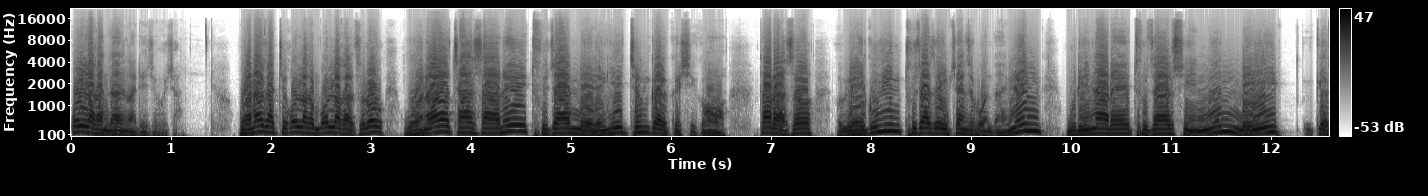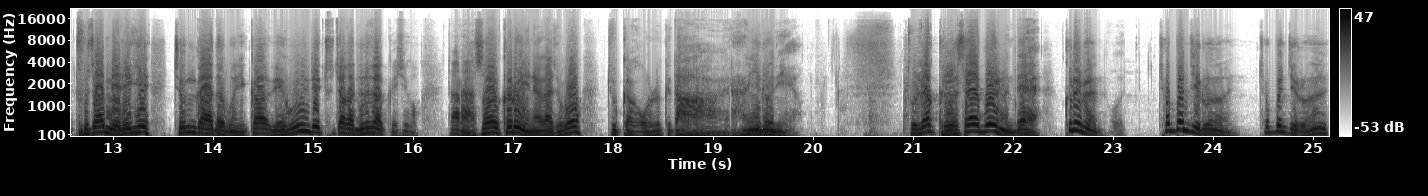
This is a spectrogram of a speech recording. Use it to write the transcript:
올라간다는 말이죠. 그죠? 원화 가치가 올라가면 올라갈수록 원화 자산의 투자 매력이 증가할 것이고 따라서 외국인 투자자 입장에서 본다면 우리나라에 투자할 수 있는 매입 그러니까 투자 매력이 증가하다 보니까 외국인들 투자가 늘어날 것이고 따라서 그로 인해 가지고 주가가 오를 거다라는 이론이에요. 둘 다 그럴싸해 보이는데 그러면 첫 번째 이론은 첫 번째 이론은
